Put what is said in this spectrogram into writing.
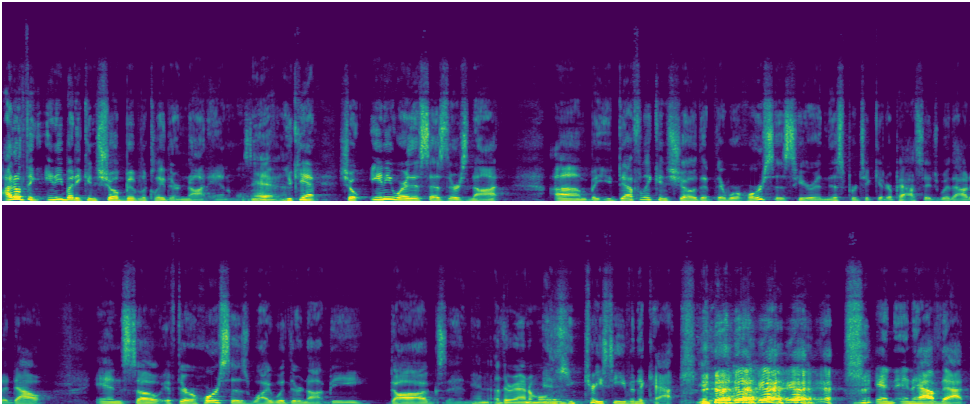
I don't think anybody can show biblically they're not animals. Yeah. You can't show anywhere that says there's not. Um, but you definitely can show that there were horses here in this particular passage without a doubt. And so if there are horses, why would there not be dogs and And other animals. and Tracy, even a cat, and and have that.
